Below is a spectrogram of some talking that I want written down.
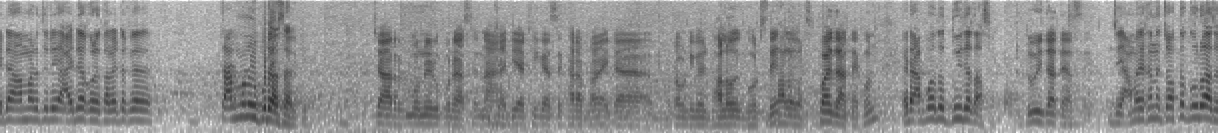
এটা আমার যদি আইডিয়া করে তাহলে এটাকে চার মনের উপরে আছে আর কি। চার মনের উপরে আছে। না আইডিয়া ঠিক আছে খারাপ না। এটা মোটামুটি বেশ ভালো ঘুরছে। ভালো ঘুরছে। কয় দাঁত এখন? এটা আপাতত দুই দাঁত আছে। দুই দাঁতে আছে? যে আমার এখানে যত গরু আছে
